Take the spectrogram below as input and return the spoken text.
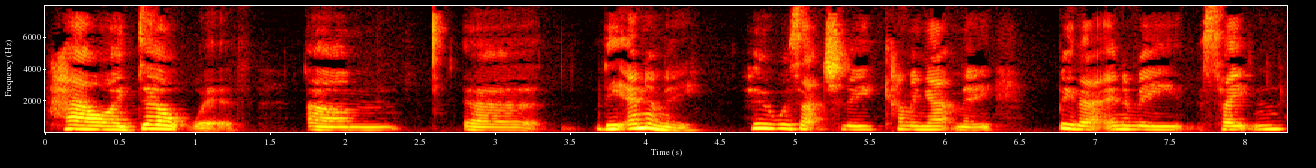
how I dealt with um, uh, the enemy who was actually coming at me, be that enemy Satan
